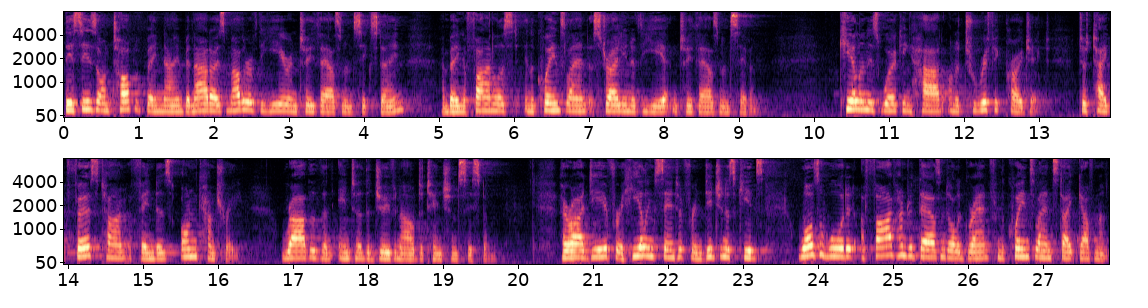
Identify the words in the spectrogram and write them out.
This is on top of being named Barnardos Mother of the Year in 2016 and being a finalist in the Queensland Australian of the Year in 2007. Keelen is working hard on a terrific project to take first-time offenders on country, rather than enter the juvenile detention system. Her idea for a healing centre for Indigenous kids was awarded a $500,000 grant from the Queensland State Government.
